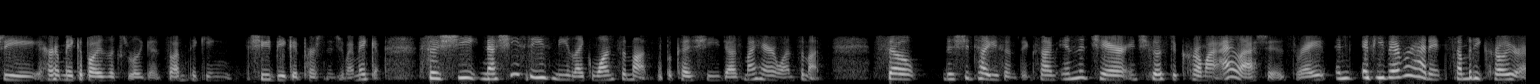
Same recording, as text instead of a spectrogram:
she her makeup always looks really good. So I'm thinking she'd be a good person to do my makeup. So she now she sees me like once a month because she does my hair once a month. So this should tell you something. So I'm in the chair and she goes to curl my eyelashes, right? And if you've ever had it, somebody curl your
